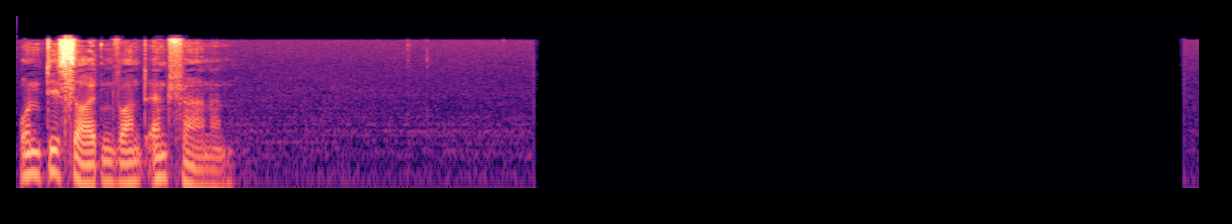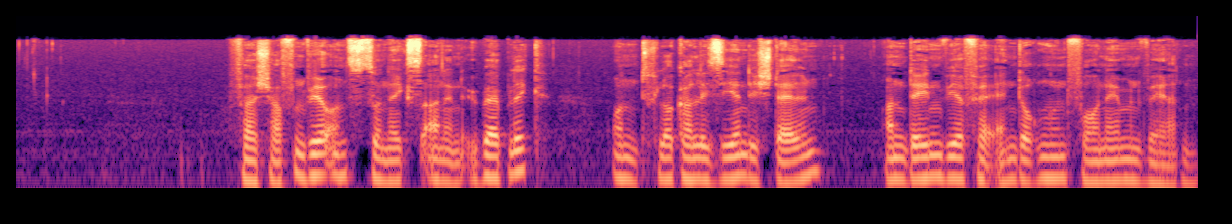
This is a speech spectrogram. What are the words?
Und die Seitenwand entfernen. Verschaffen wir uns zunächst einen Überblick und lokalisieren die Stellen, an denen wir Veränderungen vornehmen werden.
